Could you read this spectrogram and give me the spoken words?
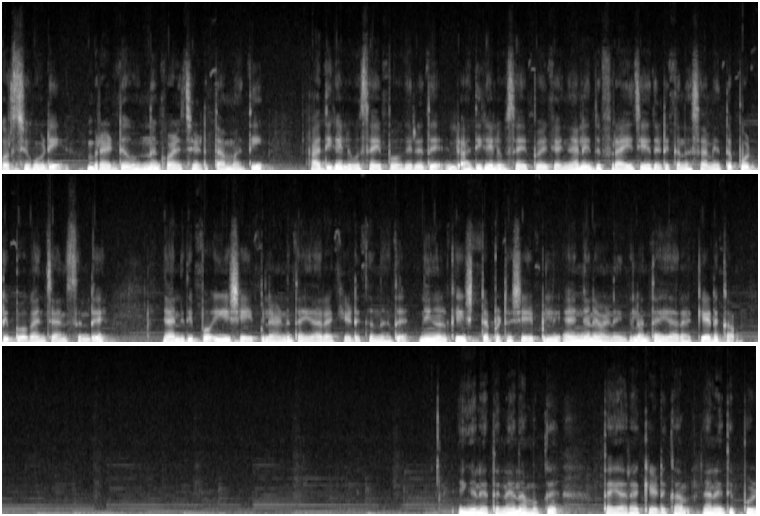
കുറച്ചുകൂടി ബ്രെഡ് ഒന്ന് കുഴച്ചെടുത്താൽ മതി. അധികം ലൂസായി പോകരുത്. അധികം ലൂസായി പോയി കഴിഞ്ഞാൽ ഇത് ഫ്രൈ ചെയ്തെടുക്കുന്ന സമയത്ത് പൊട്ടിപ്പോകാൻ ചാൻസ് ഉണ്ട് ഞാനിതിപ്പോൾ ഈ ഷേപ്പിലാണ് തയ്യാറാക്കി എടുക്കുന്നത്. നിങ്ങൾക്ക് ഇഷ്ടപ്പെട്ട ഷേപ്പിൽ എങ്ങനെ വേണമെങ്കിലും തയ്യാറാക്കി എടുക്കാം. ഇങ്ങനെ തന്നെ നമുക്ക് തയ്യാറാക്കി എടുക്കാം. ഞാനിതിപ്പോൾ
